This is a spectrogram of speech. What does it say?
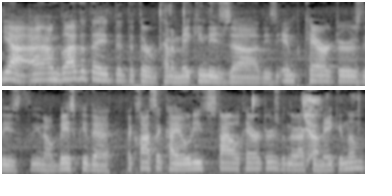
Yeah, I, I'm glad that they that, that they're kind of making these uh, these imp characters, these you know basically the the classic Coyote style characters when they're actually Yeah. making them,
